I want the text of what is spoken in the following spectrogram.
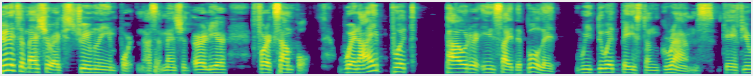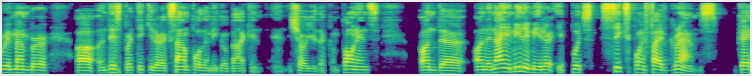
units of measure are extremely important, as I mentioned earlier. For example, when I put powder inside the bullet, we do it based on grams. Okay, if you remember uh, on this particular example, let me go back and, and show you the components. On the on the nine millimeter, it puts 6.5 grams. Okay,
